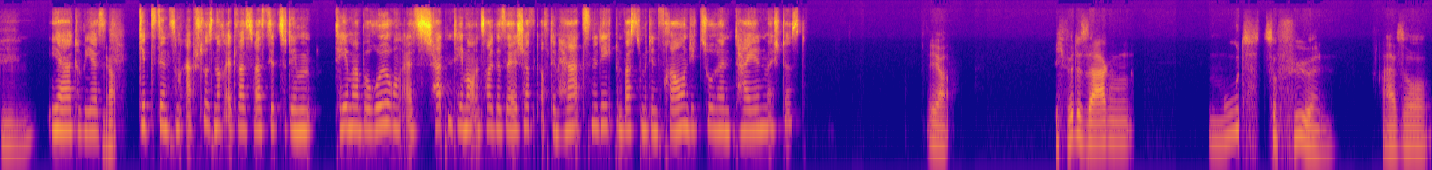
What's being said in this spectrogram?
Mhm. Ja, Tobias, ja. gibt es denn zum Abschluss noch etwas, was dir zu dem Thema Berührung als Schattenthema unserer Gesellschaft auf dem Herzen liegt und was du mit den Frauen, die zuhören, teilen möchtest? Ja, ich würde sagen, Mut zu fühlen. Also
